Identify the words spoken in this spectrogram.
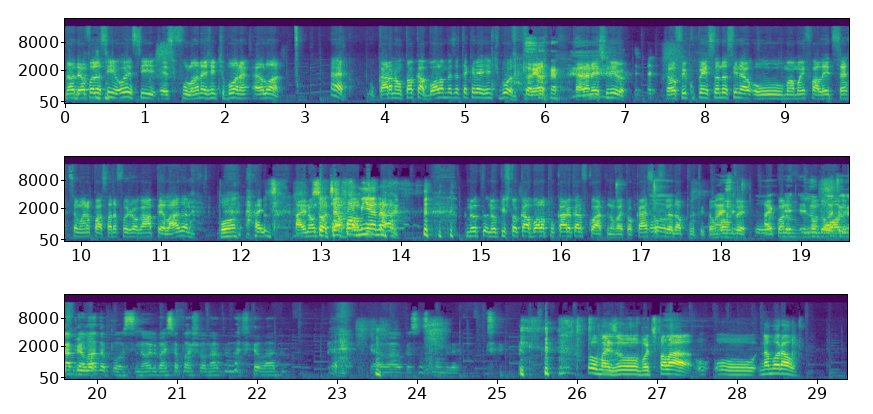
Não, daí eu falei assim, ô, esse, esse fulano é gente boa, né? Aí o Luan, é, o cara não toca a bola, mas até que ele é gente boa, tá ligado? Era nesse nível. Então eu fico pensando assim, né? O Mamãe Falei de certo semana passada foi jogar uma pelada, né? Pô. Aí, aí não Só tinha fominha, né? cara. Não, não quis tocar a bola pro cara, o cara ficou, ah, tu não vai tocar, seu Ô, filho da puta, então vamos ver. o- aí quando ele não pode jogar pelada, pô, senão ele vai se apaixonar pela pelada. Cara, a pessoa se uma mulher. Pô, mas eu vou te falar, o, o- na moral,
